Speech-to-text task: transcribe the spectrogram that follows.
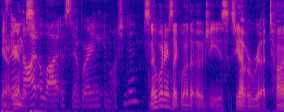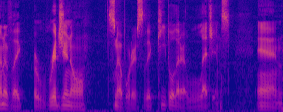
you know, is you're there in this not a lot of snowboarding in Washington? snowboarding is like one of the OGs. So you have a, a ton of like original snowboarders, like people that are legends, and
